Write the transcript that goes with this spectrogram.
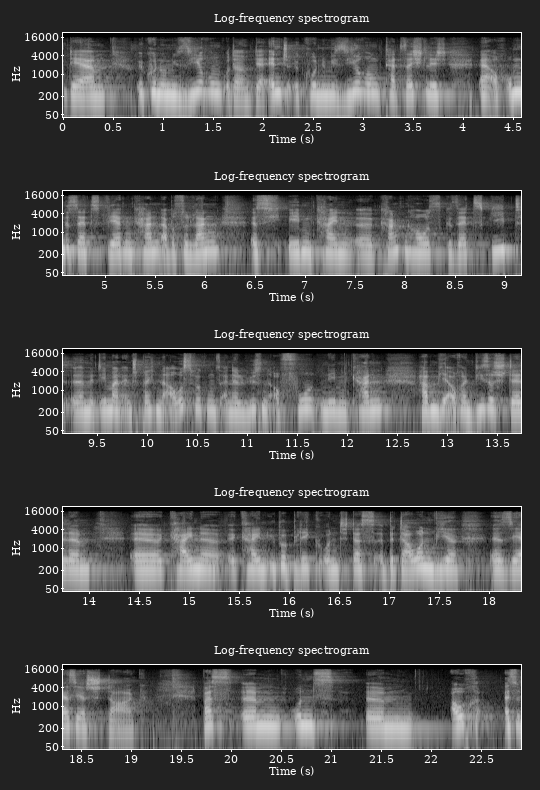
der Ökonomisierung oder der Entökonomisierung tatsächlich äh, auch umgesetzt werden kann. Aber solange es eben kein äh, Krankenhausgesetz gibt, äh, mit dem man entsprechende Auswirkungsanalysen auch vornehmen kann, haben wir auch an dieser Stelle äh, keine, keinen Überblick und das bedauern wir äh, sehr, sehr stark. Was ähm, uns ähm, auch, also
